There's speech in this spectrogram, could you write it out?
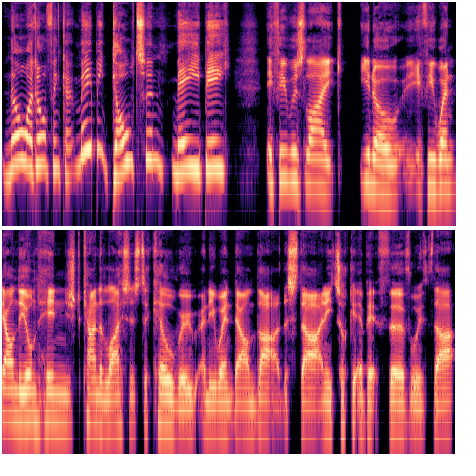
no, I don't think. I, maybe Dalton. Maybe if he was like, you know, if he went down the unhinged kind of license to kill route and he went down that at the start and he took it a bit further with that.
